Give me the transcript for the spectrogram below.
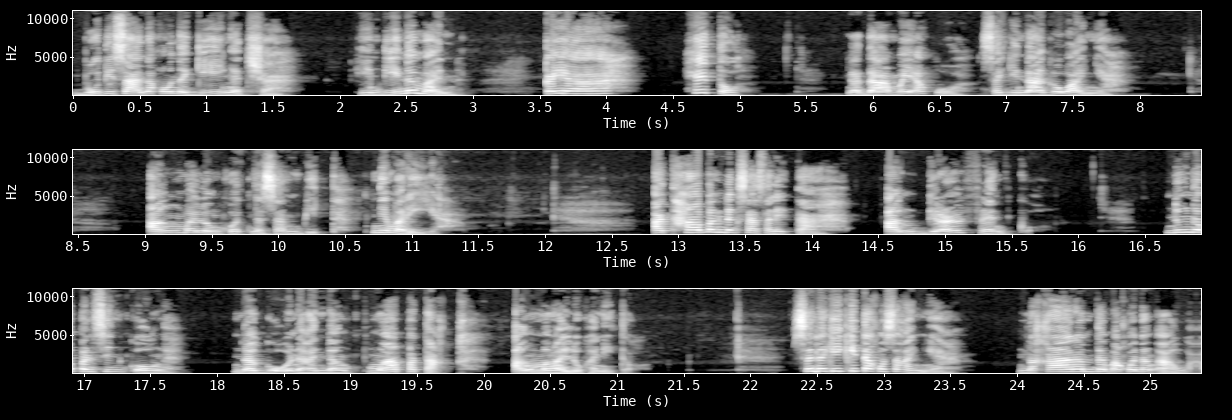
Buti sana kung nag-iingat siya. Hindi naman. Kaya, heto, nadamay ako sa ginagawa niya. Ang malungkot na sambit ni Maria. At habang nagsasalita, ang girlfriend ko, nung napansin kong nag-uunahan ng pumapatak ang mga luha nito. Sa nakikita ko sa kanya, nakaramdam ako ng awa.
